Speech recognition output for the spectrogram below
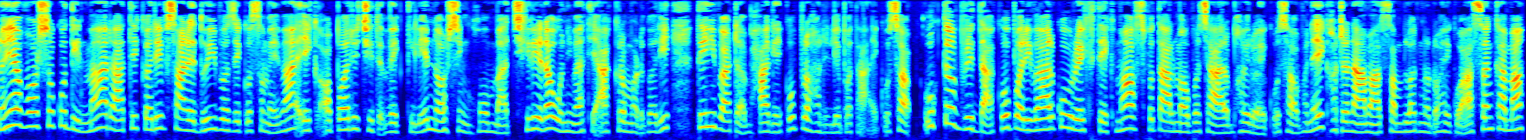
नयाँ वर्षको दिनमा राति करिब साढे दुई बजेको समयमा एक अपरिचित व्यक्तिले नर्सिङ होममा छिरेर उनीमाथि आक्रमण गरी त्यहीबाट भागेको प्रहरीले बताएको छ। उक्त वृद्धाको परिवारको रेखदेखमा अस्पतालमा उपचार भइरहेको छ भने घटनामा संलग्न रहेको आशंकामा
